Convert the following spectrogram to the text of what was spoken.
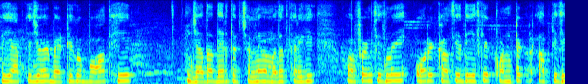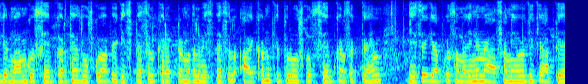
तो ये आपकी जो है बैटरी को बहुत ही ज़्यादा देर तक चलने में मदद करेगी। और फ्रेंड्स इसमें और एक खासियत है इसके कॉन्टेक्ट आप किसी के नाम को सेव करते हैं तो उसको आप एक स्पेशल करेक्टर मतलब स्पेशल आइकन के थ्रू उसको सेव कर सकते हैं जिससे कि आपको समझने में आसानी होगी कि आपके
